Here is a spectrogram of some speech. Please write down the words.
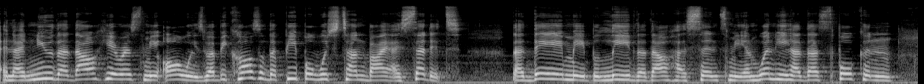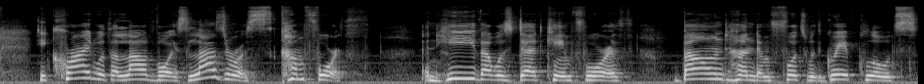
And I knew that thou hearest me always, but because of the people which stand by, I said it, that they may believe that thou hast sent me. And when he had thus spoken, he cried with a loud voice, Lazarus, come forth. And he that was dead came forth, bound hand and foot with grave clothes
